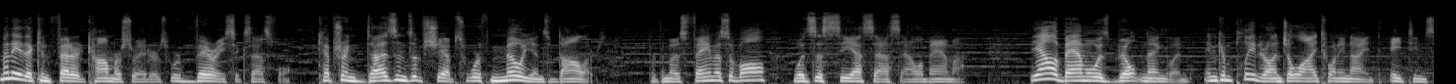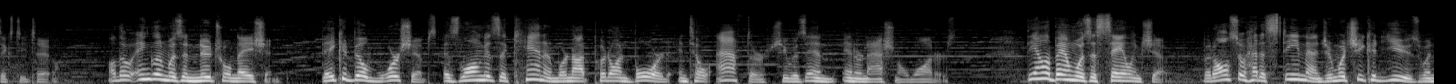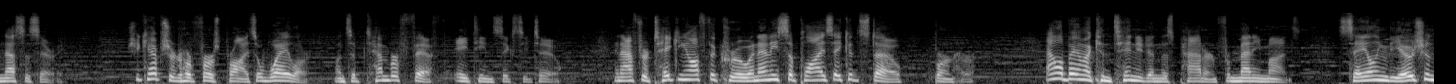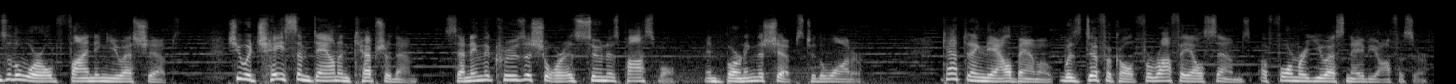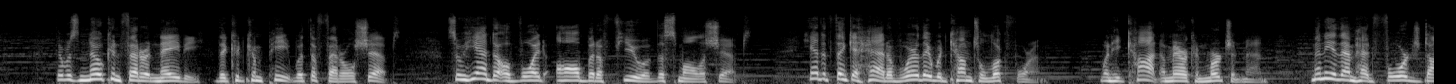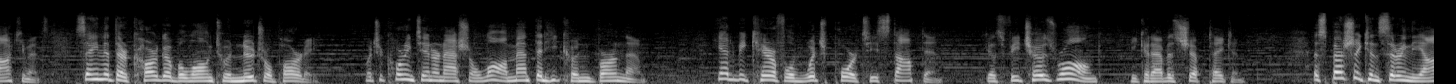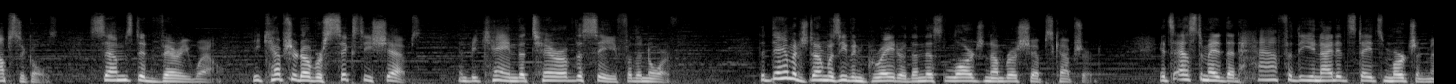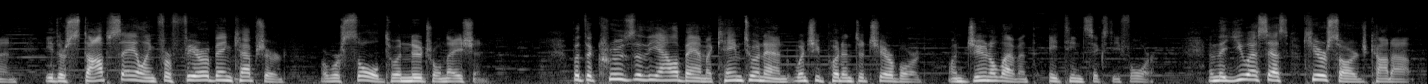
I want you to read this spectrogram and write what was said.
Many of the Confederate commerce raiders were very successful, capturing dozens of ships worth millions of dollars. But the most famous of all was the CSS Alabama. The Alabama was built in England and completed on July 29, 1862. Although England was a neutral nation, they could build warships as long as the cannon were not put on board until after she was in international waters. The Alabama was a sailing ship, but also had a steam engine which she could use when necessary. She captured her first prize, a whaler, on September 5, 1862, and after taking off the crew and any supplies they could stow, burned her. Alabama continued in this pattern for many months, sailing the oceans of the world finding U.S. ships. She would chase them down and capture them, sending the crews ashore as soon as possible and burning the ships to the water. Captaining the Alabama was difficult for Raphael Semmes, a former U.S. Navy officer. There was no Confederate Navy that could compete with the Federal ships, so he had to avoid all but a few of the smallest ships. He had to think ahead of where they would come to look for him. When he caught American merchantmen, many of them had forged documents saying that their cargo belonged to a neutral party which according to international law meant that he couldn't burn them. He had to be careful of which ports he stopped in, because if he chose wrong, he could have his ship taken. Especially considering the obstacles, Semmes did very well. He captured over 60 ships and became the terror of the sea for the North. The damage done was even greater than this large number of ships captured. It's estimated that half of the United States merchantmen either stopped sailing for fear of being captured or were sold to a neutral nation. But the cruise of the Alabama came to an end when she put into Cherbourg on June 11, 1864, and the USS Kearsarge caught up.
